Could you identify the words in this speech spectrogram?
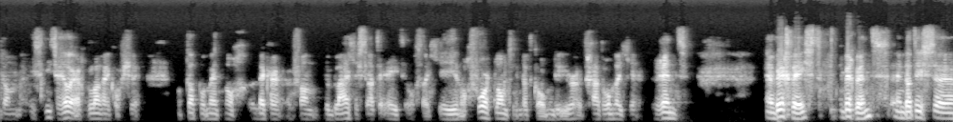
dan is het niet zo heel erg belangrijk of je op dat moment nog lekker van de blaadjes staat te eten of dat je je nog voortplant in dat komende uur. Het gaat erom dat je rent en weg, geweest, weg bent. En dat is, uh,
